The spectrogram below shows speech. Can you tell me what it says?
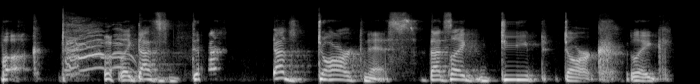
Fuck. like that's, that's that's darkness. That's like deep dark. Like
